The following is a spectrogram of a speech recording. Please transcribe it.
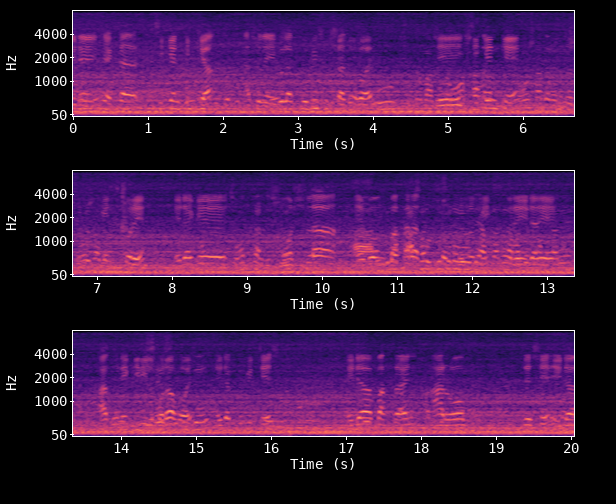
এটা একটা চিকেন টিক্কা আসলে এগুলো খুবই সুস্বাদু হয়। এই চিকেনকে মিক্স করে এটাকে মশলা এবং মিক্স করে এটাকে আগুনে গ্রিল করা হয়। এটা খুবই টেস্ট এটা বাহরাইন আরব দেশে এটা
